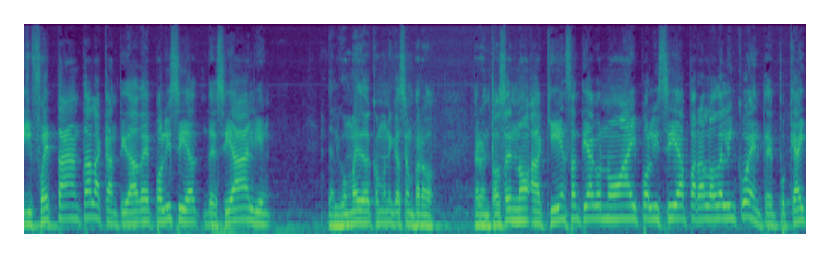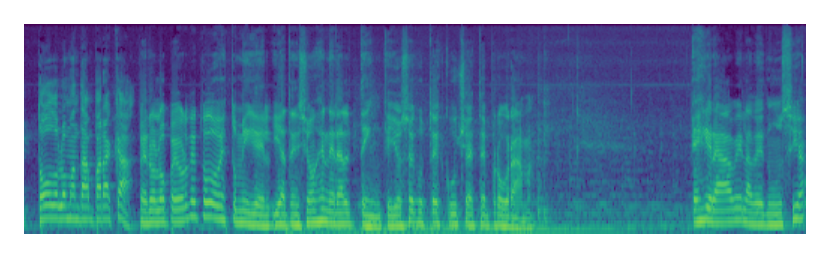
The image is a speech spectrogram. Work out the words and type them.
Y fue tanta la cantidad de policías, decía alguien de algún medio de comunicación, pero, pero entonces no, aquí en Santiago no hay policía para los delincuentes, porque hay todo lo mandan para acá. Pero lo peor de todo esto, Miguel, y atención general TEN, que yo sé que usted escucha este programa, es grave la denuncia,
